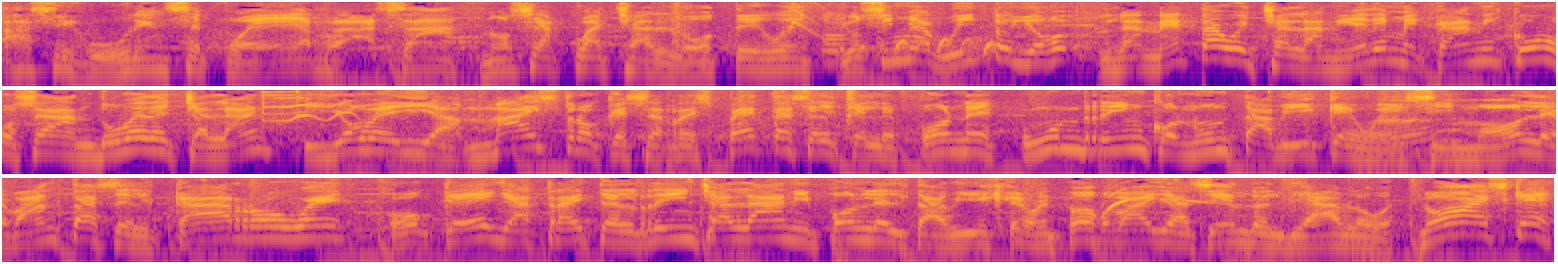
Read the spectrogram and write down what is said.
asegúrense, pues, raza. No sea cuachalote, güey. Yo sí me agüito, yo, la neta, güey, chalaneé de mecánico, o sea, anduve de chalán y yo veía, maestro que se respeta es el que le pone un ring con un tabique, güey. Ah. Simón, levantas el carro, güey. Ok, ya tráete el ring, chalán, y el tabique, güey. No vaya haciendo el diablo, güey. No, es que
